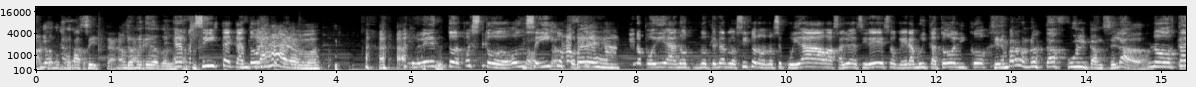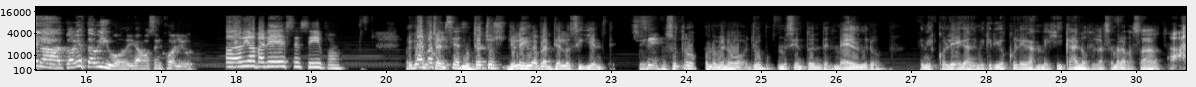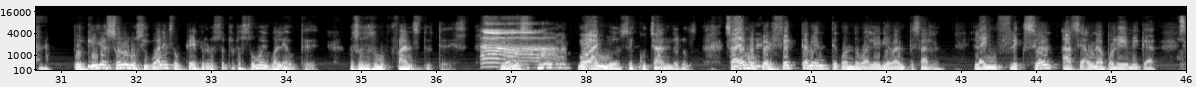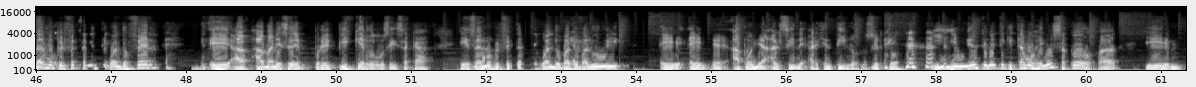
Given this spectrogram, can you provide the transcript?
racista, ¿no? Yo me quedo con la. Es racista y católico. Claro. Violento, después todo, 11 hijos porque que no podía no, no, tener los hijos, no, no se cuidaba, salió a decir eso, que era muy católico. Sin embargo, no está full cancelado. No, está, ahí. Todavía está vivo, digamos, en Hollywood. Todavía aparece, sí. muchachos, yo les iba a plantear lo siguiente. Nosotros, por lo menos, yo me siento en desmedro de mis colegas, de mis queridos colegas mexicanos de la semana pasada. Ah porque ellos son los iguales a ustedes, pero nosotros no somos iguales a ustedes. Nosotros somos fans de ustedes. Llevamos ah. cinco años escuchándolos. Sabemos perfectamente cuando Valeria va a empezar la inflexión hacia una polémica. Sabemos perfectamente cuando Fer eh, amanece por el pie izquierdo, como se dice acá. Eh, sabemos perfectamente cuando Pato Paludi eh, apoya al cine argentino, ¿no es cierto? Y, evidentemente que estamos en esa todos, ¿ah?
